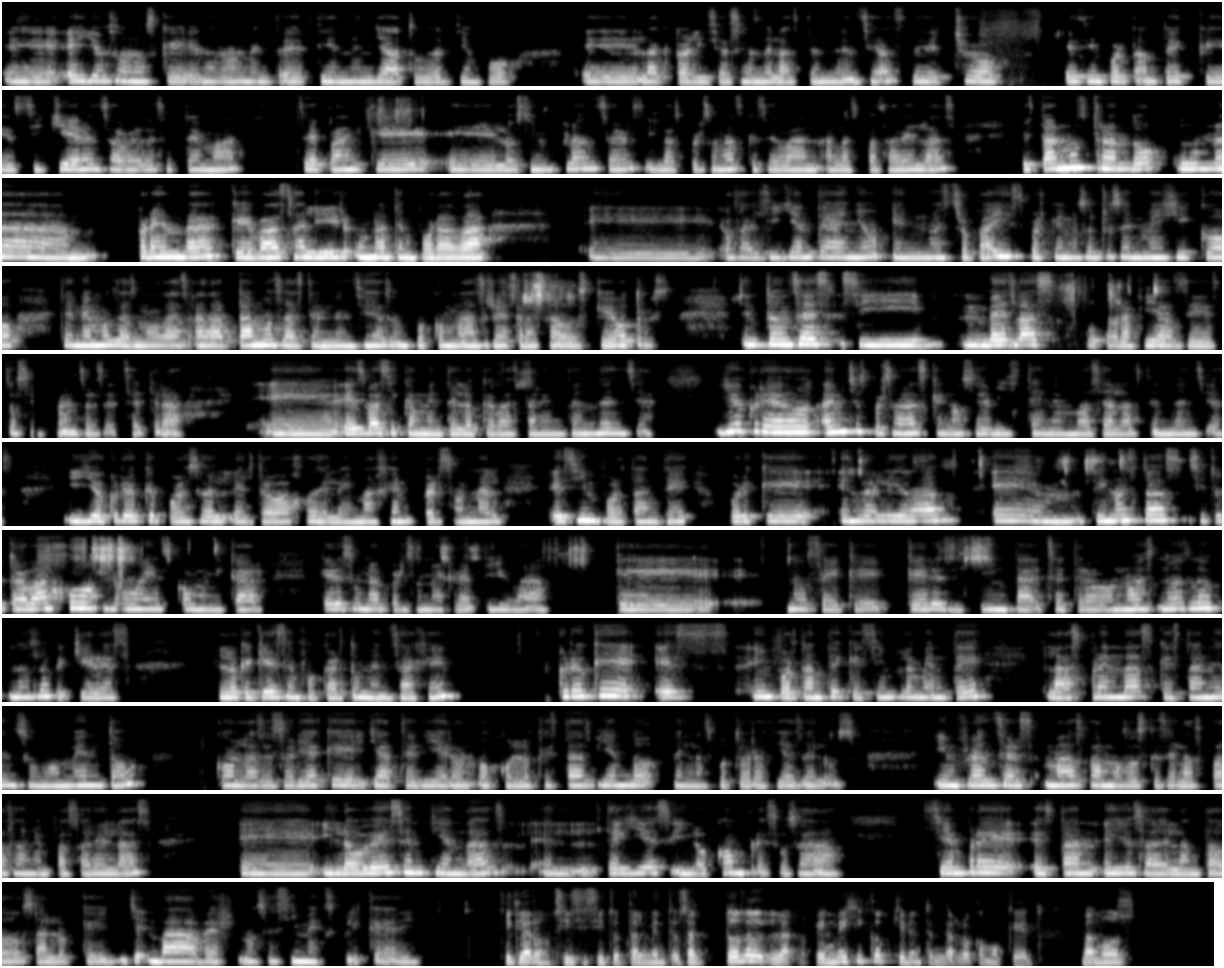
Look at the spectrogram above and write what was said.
eh, ellos son los que normalmente tienen ya todo el tiempo eh, la actualización de las tendencias. De hecho, es importante que si quieren saber de ese tema, sepan que eh, los influencers y las personas que se van a las pasarelas están mostrando una prenda que va a salir una temporada, eh, o sea, el siguiente año en nuestro país, porque nosotros en México tenemos las modas, adaptamos las tendencias un poco más retrasados que otros. Entonces, si ves las fotografías de estos influencers, etcétera, eh, es básicamente lo que va a estar en tendencia. Yo creo, hay muchas personas que no se visten en base a las tendencias y yo creo que por eso el, trabajo de la imagen personal es importante porque en realidad em, si no estás, si tu trabajo no es comunicar que eres una persona creativa, que no sé, que, eres distinta, etcétera, o no es, no, es lo, no es lo que quieres, lo que quieres enfocar tu mensaje, creo que es importante que simplemente las prendas que están en su momento, con la asesoría que ya te dieron o con lo que estás viendo en las fotografías de los influencers más famosos que se las pasan en pasarelas, eh, y lo ves en tiendas, el, te guíes y lo compres. O sea, siempre están ellos adelantados a lo que va a haber. No sé si me expliqué ahí. Sí, claro, sí, sí, sí, totalmente. O sea, todo en México quiero entenderlo como que vamos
